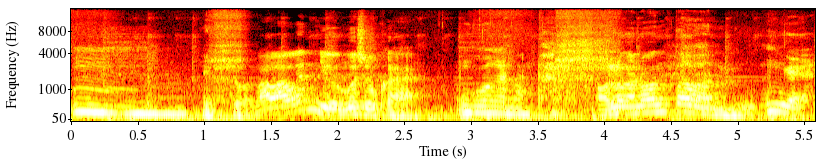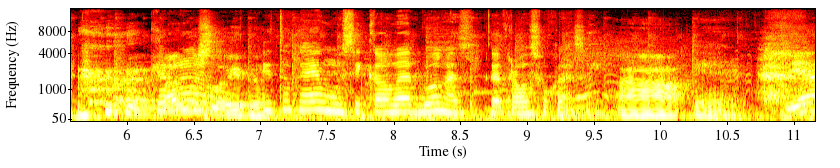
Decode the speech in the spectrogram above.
Hmm, itu La La Land juga gue suka gue nggak nonton. oh lu nggak nonton Enggak. bagus loh itu Itu kayak musikal banget, gue nggak terlalu suka sih. ah, oke ya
